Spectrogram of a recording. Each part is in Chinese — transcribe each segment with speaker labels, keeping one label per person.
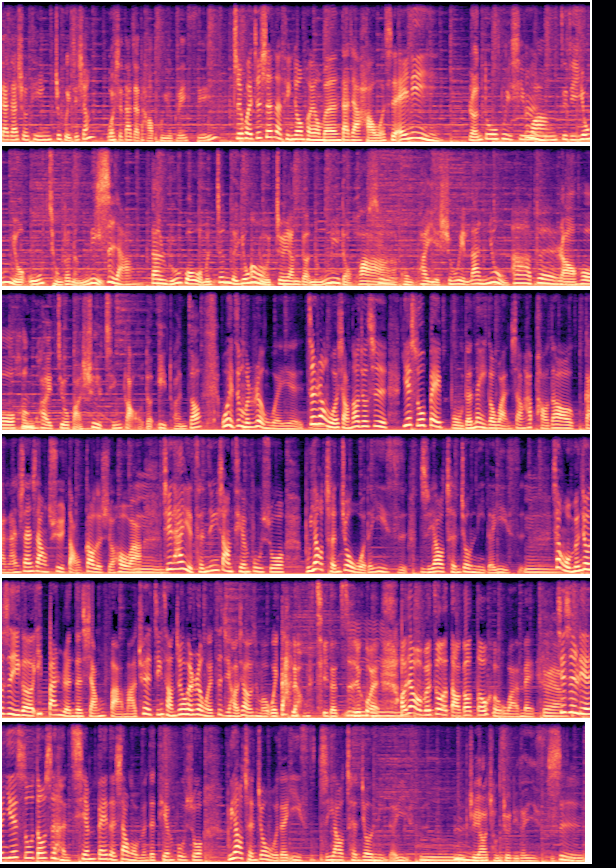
Speaker 1: 大家收听智慧之声，我是大家的好朋友 Grace。
Speaker 2: 智慧之声的听众朋友们，大家好，我是 Annie。
Speaker 1: 人都会希望自己拥有无穷的能力，
Speaker 2: 是啊，
Speaker 1: 但如果我们真的拥有这样的能力的话，
Speaker 2: 是。
Speaker 1: 恐怕也是会滥用，
Speaker 2: 啊，对，
Speaker 1: 然后很快就把事情搞得一团糟。
Speaker 2: 我也这么认为耶。这让我想到，就是耶稣被捕的那个晚上，他跑到橄榄山上去祷告的时候啊，
Speaker 1: 嗯。
Speaker 2: 其实他也曾经向天父说：“不要成就我的意思，只要成就你的意思。
Speaker 1: 嗯，
Speaker 2: 像我们就是一个一般人的想法嘛，却经常就会认为自己好像有什么伟大了不起的智慧，
Speaker 1: 嗯
Speaker 2: 好像我们做的祷告都很完美。
Speaker 1: 对啊，
Speaker 2: 其实连耶稣都是很谦卑的，向我们的天父说：“不要成就我的意思，只要成就你的意思。
Speaker 1: 嗯，
Speaker 2: 嗯
Speaker 1: 只要成就你的意”思。
Speaker 2: 是，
